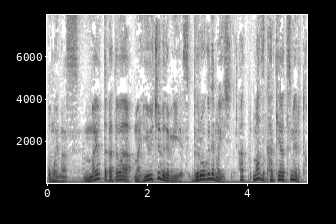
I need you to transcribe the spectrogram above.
思います。迷った方は、まあ、YouTube でもいいです。ブログでもいいし、あまず書き集めると。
